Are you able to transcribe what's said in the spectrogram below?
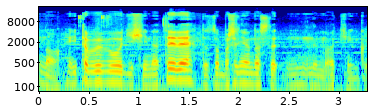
No i to by było dzisiaj na tyle. Do zobaczenia w następnym odcinku.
